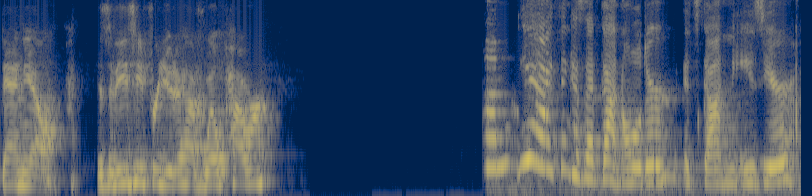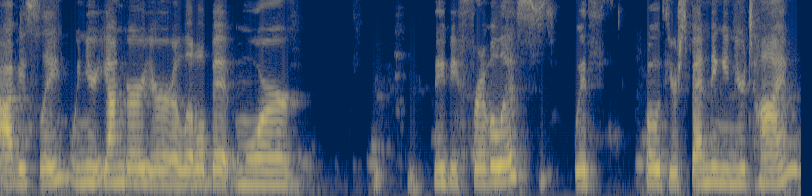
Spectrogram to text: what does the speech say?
Danielle, is it easy for you to have willpower? Um, yeah, I think as I've gotten older, it's gotten easier. Obviously, when you're younger, you're a little bit more maybe frivolous with both your spending and your time.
